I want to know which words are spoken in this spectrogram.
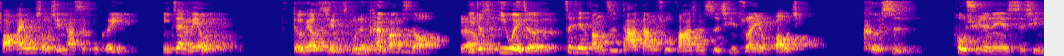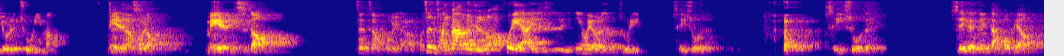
法拍屋首先它是不可以，你在没有得标之前你是不能看房子哦，对啊、也就是意味着这间房子它当初发生事情虽然有报警，可是后续的那些事情有人处理吗？没人知道，没人知道，正常会啦。正常大家会觉得说啊会啊，也是一定会有人处理。谁说的？谁说的？谁敢跟你打包票？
